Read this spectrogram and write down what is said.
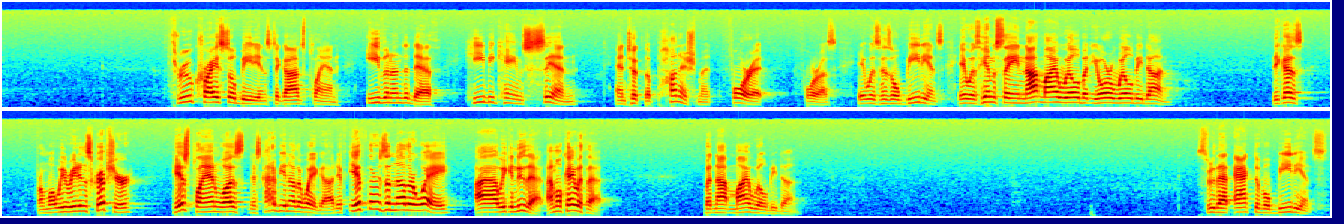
Through Christ's obedience to God's plan, even unto death, he became sin and took the punishment for it for us. It was his obedience. It was him saying, Not my will, but your will be done. Because from what we read in Scripture, his plan was there's got to be another way, God. If, if there's another way, uh, we can do that. I'm okay with that. But not my will be done. Through that act of obedience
